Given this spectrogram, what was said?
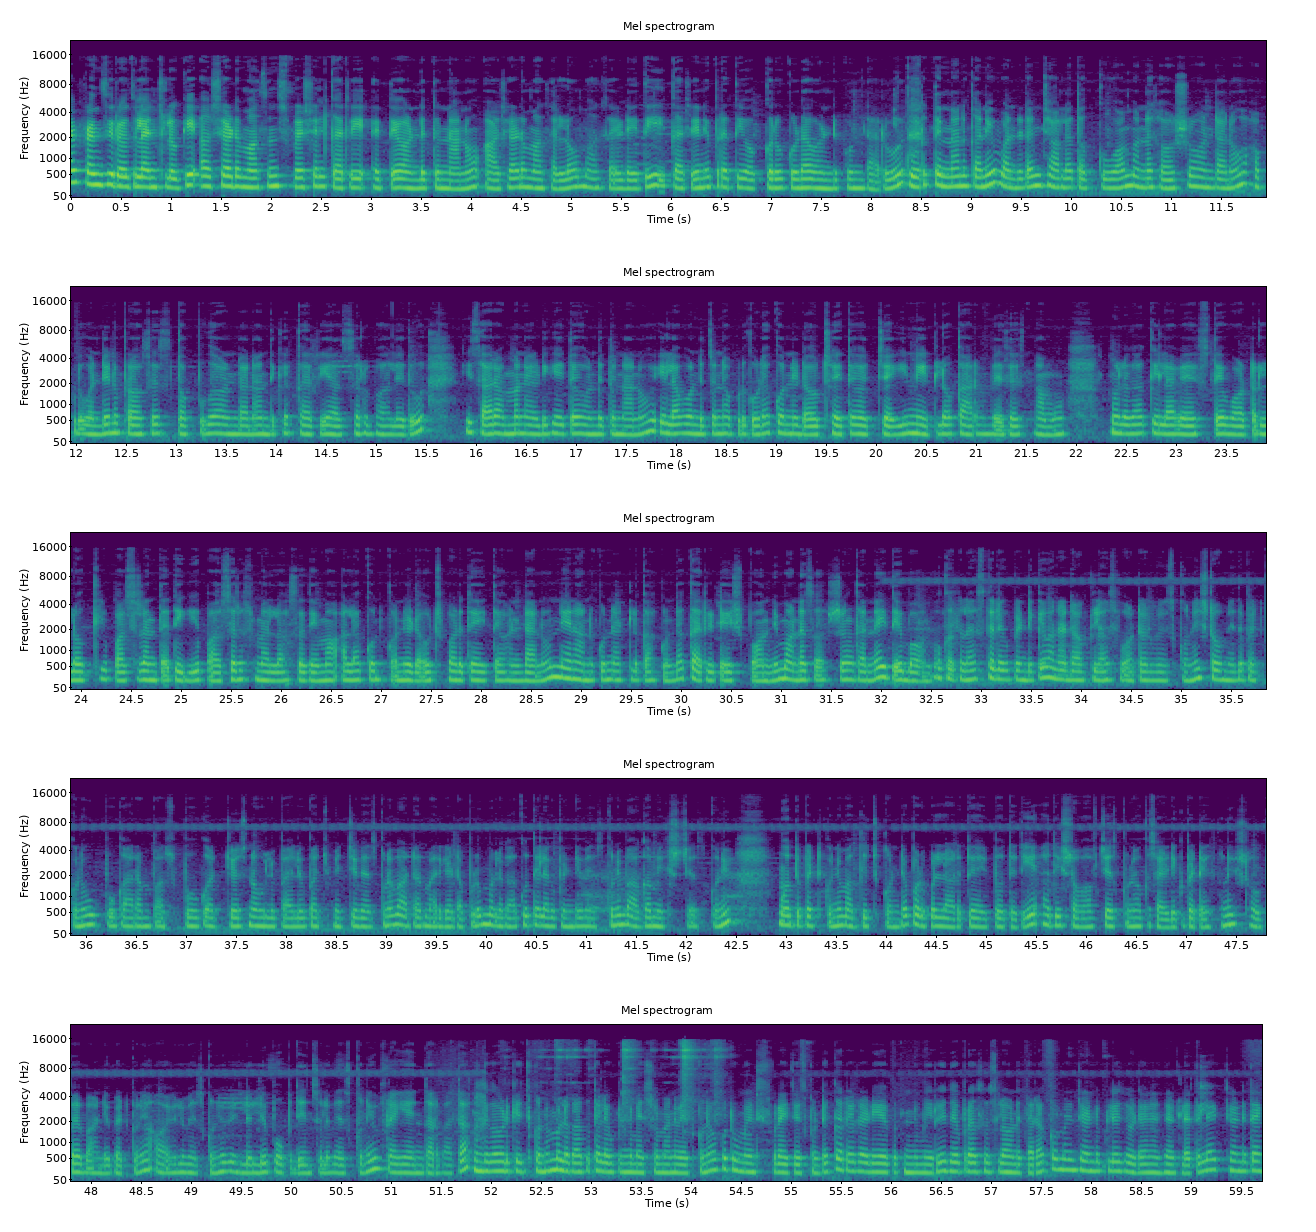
Hi friends ఈరోజు లంచ్లోకి ఆషాఢ మాసం special curry అయితే వండుతున్నాను. ఆషాఢ మాసంలో మా సైడ్ అయితే ఈ కర్రీని ప్రతి ఒక్కరూ కూడా వండుకుంటారు. కూర తిన్నాను కానీ వండడం చాలా తక్కువ. మొన్న సంవత్సరం వండాను. అప్పుడు వండిన ప్రాసెస్ తప్పుగా వండాను. అందుకే కర్రీ అస్సలు బాగాలేదు ఈసారి అమ్మని అడిగి అయితే వండుతున్నాను. ఇలా వండుతున్నప్పుడు కూడా కొన్ని డౌట్స్ అయితే వచ్చాయి. నీటిలో కారం వేసేస్తున్నాము. ములగాకి ఇలా వేస్తే వాటర్లోకి పసరంతా దిగి పసరు స్మెల్ వస్తుందేమో అలా కొన్ని కొన్ని డౌట్స్ పడితే అయితే వండాను. నేను అనుకున్నట్లు కాకుండా కర్రీ టేస్ట్ బాగుంది. మొన్న సంవత్సరం కన్నా ఇదే బాగుంది. ఒక glass తెలుగుపిండికి one and half glass water వేసుకొని స్టవ్ మీద పెట్టుకుని ఉప్పు కారం పసుపు కట్ చేసిన ఉల్లిపాయలు పచ్చిమిర్చి వేసుకుని వాటర్ మరిగేటప్పుడు మునగాకు తెలగపిండి వేసుకుని బాగా మిక్స్ చేసుకుని మూత పెట్టుకుని మగ్గించుకుంటే పొడుపుల్లాడితే అయిపోతుంది. అది స్టవ్ ఆఫ్ చేసుకుని ఒక సైడ్కి పెట్టేసుకుని స్టవ్ పై బాండి పెట్టుకుని ఆయిల్ వేసుకుని వెల్లుల్లి పోపు దినుసులు వేసుకుని ఫ్రై అయిన తర్వాత ముందుగా ఉడికించుకున్న మునగాకు తెలగపిండి మిశ్రమాన్ని వేసుకుని ఒక టూ మినిట్స్ ఫ్రై చేసుకుంటే కర్రీ రెడీ అయిపోతుంది. మీరు ఇదే ప్రాసెస్లో వండుతారా? కామెంట్ చేయండి. ప్లీజ్ వీడియో నచ్చినట్లయితే లైక్ చేయండి. థ్యాంక్స్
